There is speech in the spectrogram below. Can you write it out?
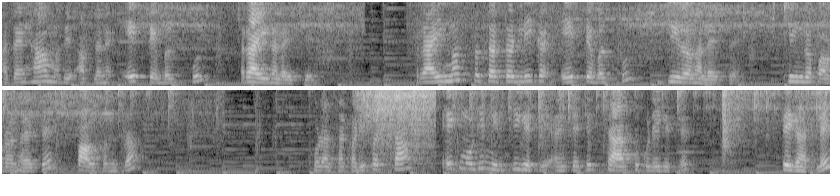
आता ह्यामध्ये आपल्याला एक टेबलस्पून राई घालायची आहे. राई मस्त तडतडली का एक टेबलस्पून जिरं घालायचं आहे. हिंग पावडर घालायचं आहे. पाव चमचा. थोडासा कढीपत्ता. एक मोठी मिरची घेतली आणि त्याचे चार तुकडे घेतले ते घातले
